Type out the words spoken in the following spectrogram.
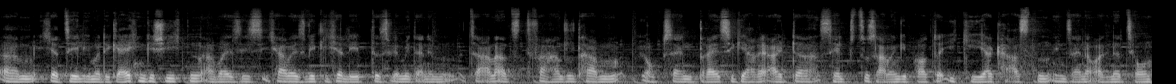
Ähm, ich erzähle immer die gleichen Geschichten, aber es ist, ich habe es wirklich erlebt, dass wir mit einem Zahnarzt verhandelt haben, ob sein 30 Jahre alter, selbst zusammengebauter IKEA-Kasten in seiner Ordination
